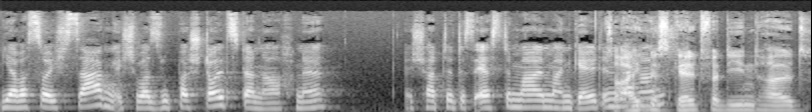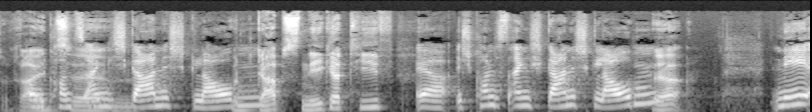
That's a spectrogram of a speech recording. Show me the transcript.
ja, was soll ich sagen? Ich war super stolz danach, ne? Ich hatte das erste Mal mein Geld in so der eigenes Hand Geld verdient halt, Reize. und konnte es eigentlich gar nicht glauben. Und gab's negativ? ja, ich konnte es eigentlich gar nicht glauben. Ja. Nee,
